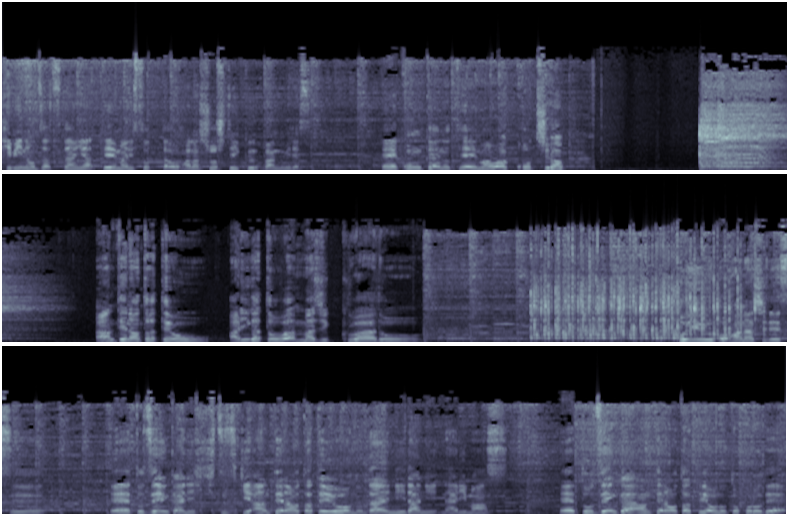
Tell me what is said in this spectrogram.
日々の雑談やテーマに沿ったお話をしていく番組です、えー今回のテーマはこちら。アンテナを立てようありがとうはマジックワード。というお話です。えっ、と、前回に引き続きアンテナを立てようの第2弾になります。えっ、と、前回アンテナを立てようのところで、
